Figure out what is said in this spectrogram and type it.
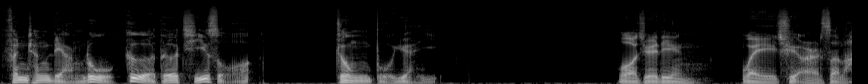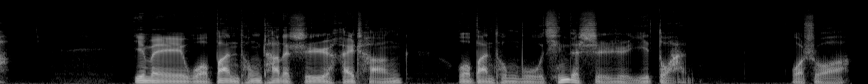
分成两路，各得其所，终不愿意。我决定委屈儿子了，因为我伴同他的时日还长，我伴同母亲的时日已短。我说。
